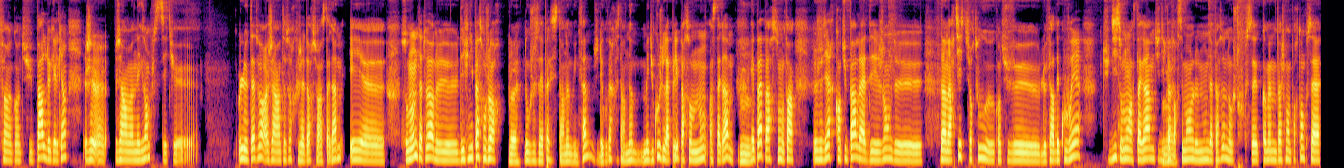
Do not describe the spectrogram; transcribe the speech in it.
enfin, quand tu parles de quelqu'un, euh, j'ai un, un exemple, c'est que le tatoueur, j'ai un tatoueur que j'adore sur Instagram et euh, son nom de tatoueur ne définit pas son genre. Ouais. Donc je savais pas si c'était un homme ou une femme. J'ai découvert que c'était un homme, mais du coup je l'appelais par son nom Instagram hmm. et pas par son. Enfin, je veux dire, quand tu parles à des gens de d'un artiste, surtout euh, quand tu veux le faire découvrir, tu dis son nom Instagram, tu dis pas forcément le nom de la personne. Donc je trouve que c'est quand même vachement important que ça,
